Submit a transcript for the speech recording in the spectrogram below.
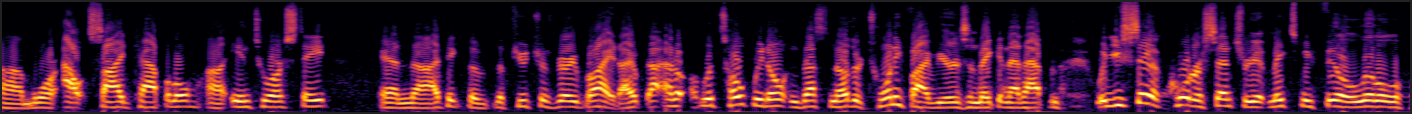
uh, more outside capital uh, into our state. And uh, I think the, the future is very bright. I, I let's hope we don't invest another 25 years in making that happen. When you say a quarter century, it makes me feel a little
